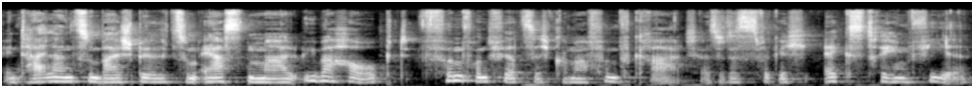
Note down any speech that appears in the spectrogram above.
In Thailand zum Beispiel zum ersten Mal überhaupt 45,5 Grad. Also das ist wirklich extrem viel.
